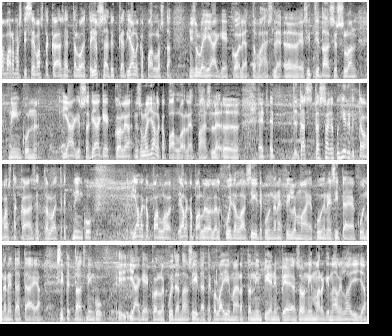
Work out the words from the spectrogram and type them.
on varmasti se vastakkainasettelu, että jos sä tykkäät jalkapallosta, niin sulle jääkiekkoilijat on vähän sille öö. Ja sitten taas jos sulla on niin kun, jää, jos sä jääkiekkoilija, niin sulla on jalkapalloilijat vähän sille öö. Et, et, tässä, tässä on joku hirvittävä vastakkainasettelu, että et, niin kuin, jalkapallo, jalkapalloille kuitellaan siitä, kuinka ne filmaa ja kuinka ne sitä ja kuinka ne tätä. Ja sitten taas niin kuin jääkiekkoille siitä, että kun lajimäärät on niin pienempiä ja se on niin marginaalilaji. Ja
